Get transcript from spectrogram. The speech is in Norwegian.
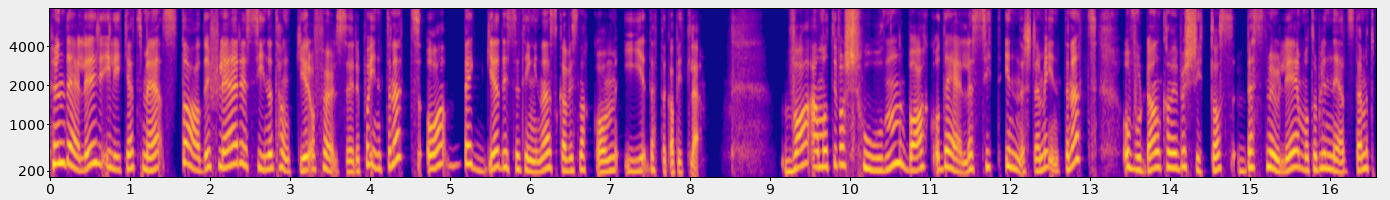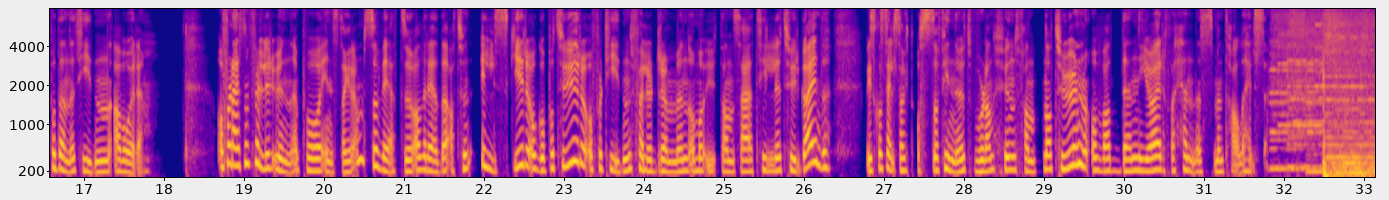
Hun deler, i likhet med stadig flere, sine tanker og følelser på internett, og begge disse tingene skal vi snakke om i dette kapitlet. Hva er motivasjonen bak å dele sitt innerste med internett, og hvordan kan vi beskytte oss best mulig mot å bli nedstemt på denne tiden av året? Og for deg som følger Une på Instagram, så vet du allerede at hun elsker å gå på tur, og for tiden følger drømmen om å utdanne seg til turguide. Vi skal selvsagt også finne ut hvordan hun fant naturen, og hva den gjør for hennes mentale helse.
